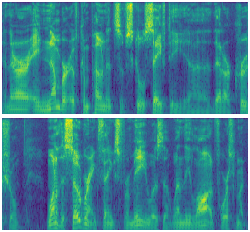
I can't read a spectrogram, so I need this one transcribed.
And there are a number of components of school safety uh, that are crucial. One of the sobering things for me was that when the law enforcement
